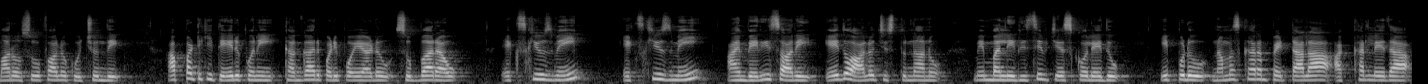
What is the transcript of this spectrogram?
మరో సోఫాలో కూర్చుంది. అప్పటికి తేరుకొని కంగారు పడిపోయాడు Subbarao. Excuse me excuse me I'm very sorry ఏదో ఆలోచిస్తున్నాను మిమ్మల్ని రిసీవ్ చేసుకోలేదు. ఇప్పుడు నమస్కారం పెట్టాలా అక్కర్లేదా?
